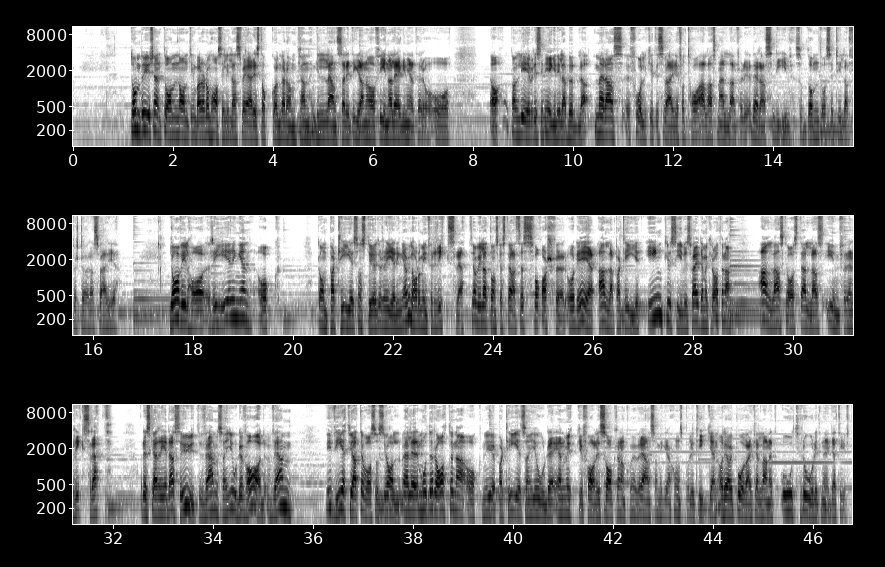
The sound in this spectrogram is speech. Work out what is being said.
De bryr sig inte om någonting, bara de har sin lilla sfär i Stockholm där de kan glänsa lite grann och ha fina lägenheter och, och ja, de lever i sin egen lilla bubbla. Medan folket i Sverige får ta alla smällar för deras liv som de då ser till att förstöra Sverige. Jag vill ha regeringen och de partier som stödjer regeringen, jag vill ha dem inför riksrätt. Jag vill att de ska ställas till svars för och det är alla partier, inklusive Sverigedemokraterna alla ska ställas inför en riksrätt. Och det ska redas ut vem som gjorde vad. Vem vi vet ju att det var social, eller Moderaterna och Miljöpartiet som gjorde en mycket farlig sak när de kom överens om migrationspolitiken och det har ju påverkat landet otroligt negativt.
